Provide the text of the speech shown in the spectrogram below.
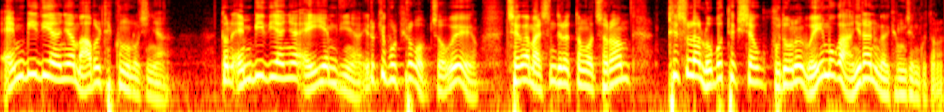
엔비디아냐 마블 테크놀로지냐. 또는 엔비디아냐 AMD냐 이렇게 볼 필요가 없죠. 왜요? 제가 말씀드렸던 것처럼 테슬라 로보택시하고 구도는 웨이모가 아니라는 거예요. 경쟁 구도는.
